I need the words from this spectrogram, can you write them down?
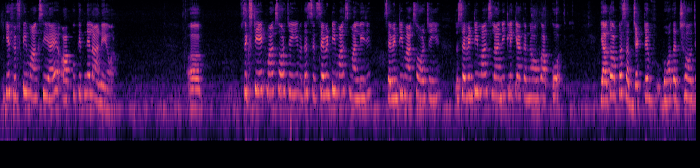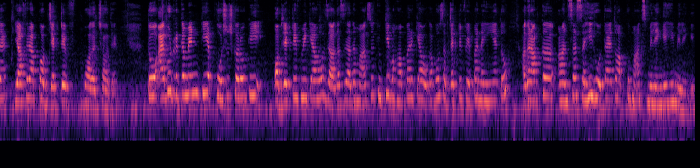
ठीक है 50 मार्क्स ही आए, आपको कितने लाने हैं और? सिक्सटी एट मार्क्स और चाहिए मतलब सेवेंटी मार्क्स मान लीजिए सेवेंटी मार्क्स और चाहिए। तो सेवेंटी मार्क्स लाने के लिए क्या करना होगा आपको? या तो आपका सब्जेक्टिव बहुत अच्छा हो जाए, या फिर आपका ऑब्जेक्टिव बहुत अच्छा हो जाए। तो आई वुड रिकमेंड कि आप कोशिश करो कि ऑब्जेक्टिव में क्या हो, ज़्यादा से ज़्यादा मार्क्स हो, क्योंकि वहाँ पर क्या होगा, वो सब्जेक्टिव पेपर नहीं है तो अगर आपका आंसर सही होता है तो आपको मार्क्स मिलेंगे ही मिलेंगे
